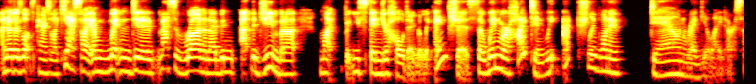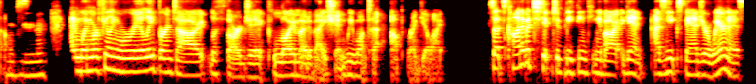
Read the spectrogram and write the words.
I know there's lots of parents are like, yes, I went and did a massive run and I've been at the gym, but I might, but you spend your whole day really anxious. So when we're heightened, we actually want to down regulate ourselves. Mm-hmm. And when we're feeling really burnt out, lethargic, low motivation, we want to up regulate. So it's kind of a tip to be thinking about again as you expand your awareness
